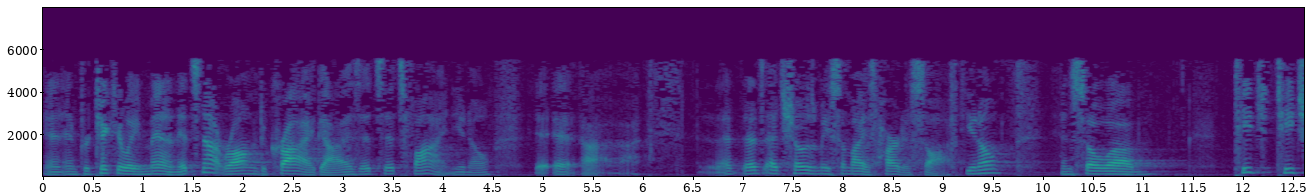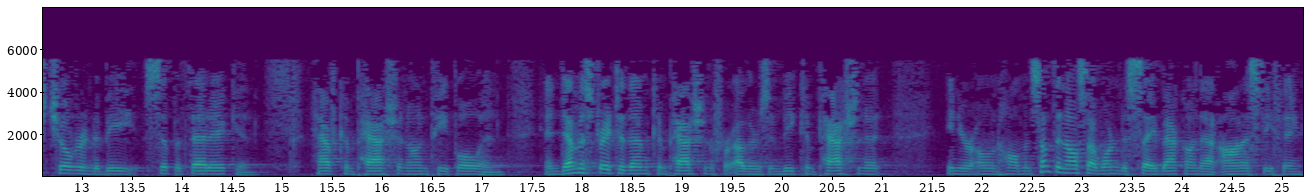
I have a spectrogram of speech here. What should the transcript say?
And, and particularly men, it's not wrong to cry, guys. It's it's fine, you know. It, it, uh, that, that, that shows me somebody's heart is soft, you know? And so, um, teach, teach children to be sympathetic and have compassion on people and, and demonstrate to them compassion for others and be compassionate in your own home. And something else I wanted to say back on that honesty thing.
